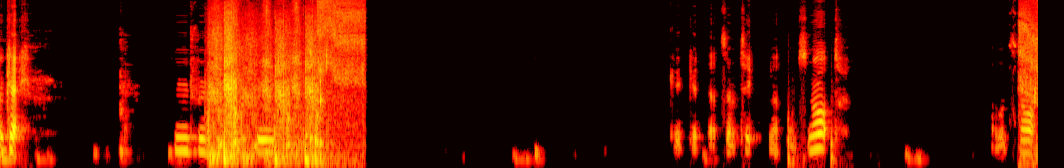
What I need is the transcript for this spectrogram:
Okay. Food, food, food, food. Okay, good, that's empty. That one's not. That one's not.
